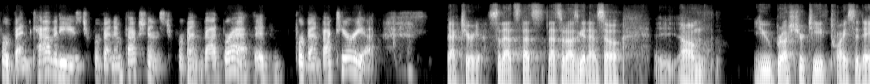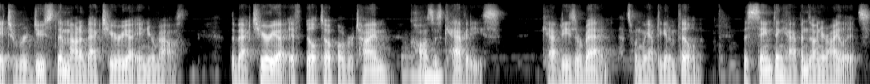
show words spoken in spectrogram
prevent cavities to prevent infections to prevent bad breath and prevent bacteria. Bacteria. So that's that's that's what i was getting at. So eh, um, you brush your teeth twice a day to reduce the amount of bacteria in your mouth. The bacteria if built up over time causes mm-hmm. cavities. Cavities are bad. That's when we have to get them filled. The same thing happens on your eyelids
